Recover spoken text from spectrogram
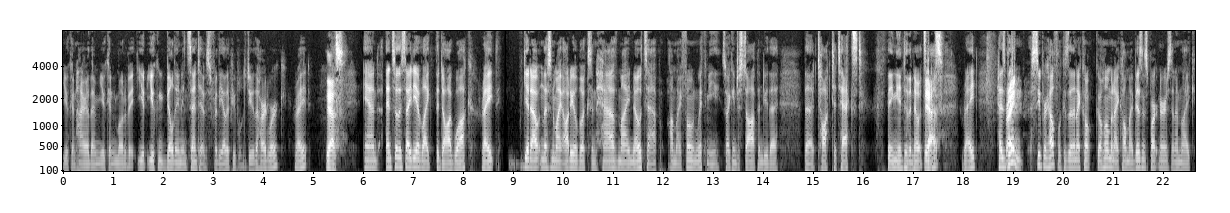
you can hire them you can motivate you, you can build in incentives for the other people to do the hard work right yes and and so this idea of like the dog walk right get out and listen to my audiobooks and have my notes app on my phone with me so I can just stop and do the the talk to text thing into the notes yes. app, right? Has right. been super helpful because then I co- go home and I call my business partners and I'm like,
